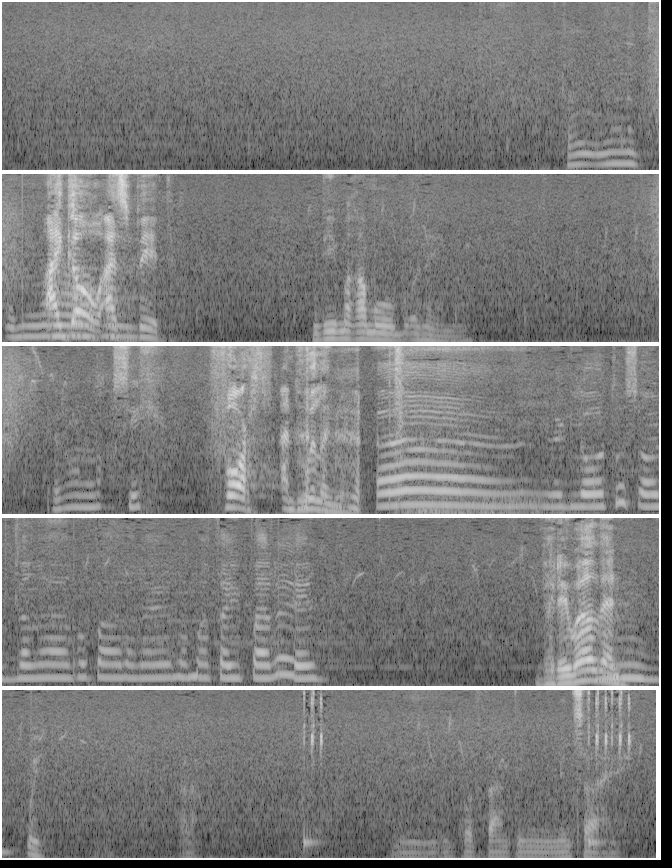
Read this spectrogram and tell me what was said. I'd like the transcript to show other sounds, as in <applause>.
I go as bid. Hindi makamove on eh, no? Pero ano kasi? Forth and willingly. <laughs> Ah, nag-lotus orb na nga ako para kayo namatay pa rin. Very well then. Uy. Ah. May importanteng mensahe.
